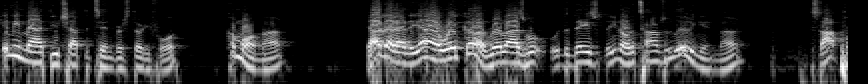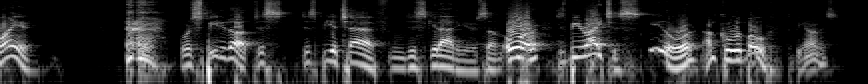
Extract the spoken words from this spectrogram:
give me Matthew chapter 10, verse 34. Come on, man. Y'all gotta, y'all wake up, realize what, what the days, you know, the times we're living in, man. Stop playing, or speed it up. Just, just be a chaff and just get out of here or something, or just be righteous. Either or, I'm cool with both, to be honest.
